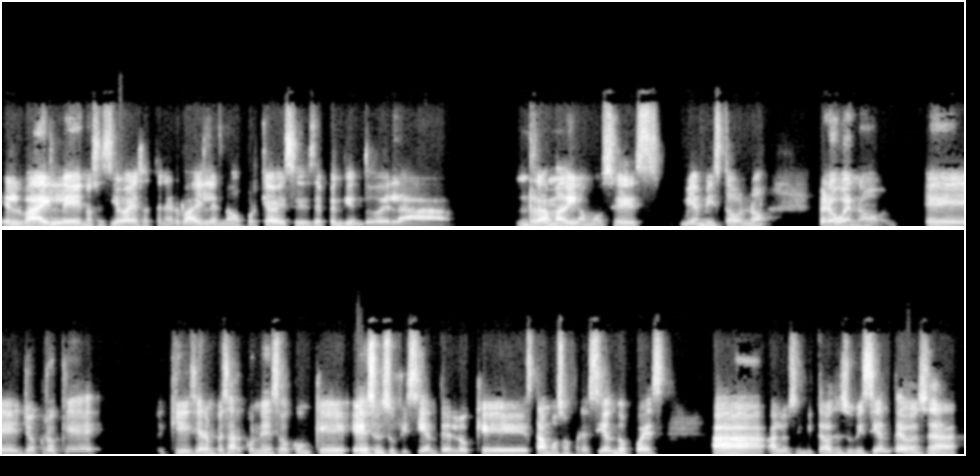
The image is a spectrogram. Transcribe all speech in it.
el baile, no sé si vayas a tener baile, ¿no? Porque a veces dependiendo de la rama, digamos, es bien visto o no. Pero bueno, eh, yo creo que quisiera empezar con eso, con que eso es suficiente, lo que estamos ofreciendo pues a, los invitados es suficiente, o sea,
